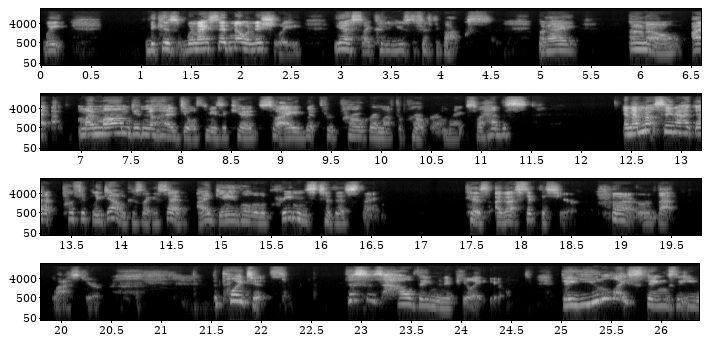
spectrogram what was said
wait? Because when I said no initially, yes, I could have used the 50 bucks. But I I don't know. I my mom didn't know how to deal with me as a kid, so I went through program after program, right? So I had this and I'm not saying I got it perfectly down because like I said, I gave a little credence to this thing because I got sick this year or that last year. The point is, this is how they manipulate you. They utilize things that you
